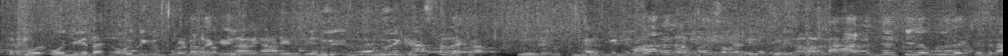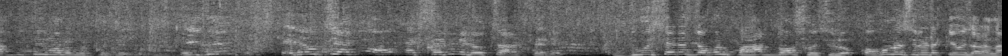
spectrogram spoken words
একটা ওই- ওইদিকে দেখা ওইদিকে পুরোটা দেখা। দুই- দুই ঘাসটা দেখা। পাহাড়ের- যে টিলাগুলো দেখতেছেন আপনি কি মনে করতেছেন? এই যে এটা হচ্ছে এক- সাইডে এটা হচ্ছে আরেক সাইডে দুই সাইডে যখন পাহাড় দশ হয়েছিল কখন হয়েছিল এটা কেউ জানে না?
